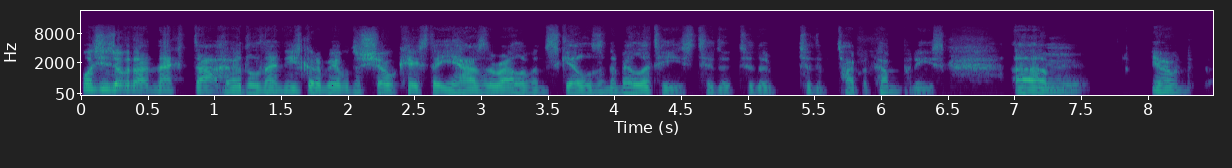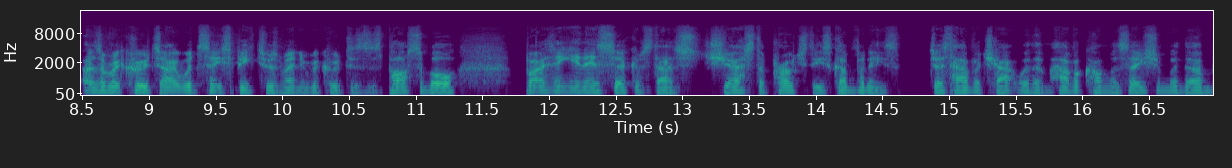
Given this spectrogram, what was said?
Once he's over that next that hurdle, then he's got to be able to showcase that he has the relevant skills and abilities to the to the to the type of companies. Um, mm, You know, as a recruiter, I would say speak to as many recruiters as possible. But I think in his circumstance, just approach these companies, just have a chat with them, have a conversation with them,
